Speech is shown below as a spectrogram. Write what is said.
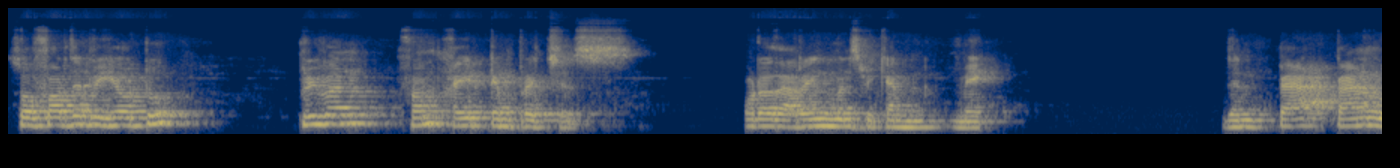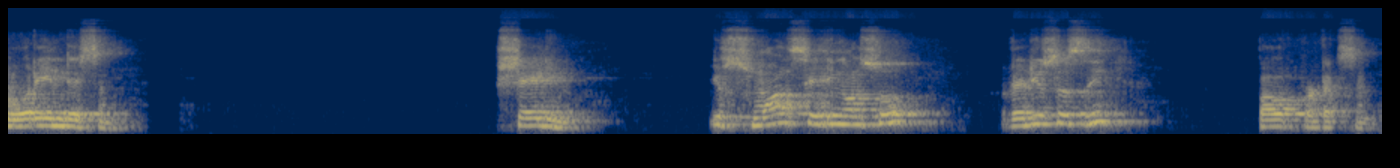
So for that we have to prevent from high temperatures. What are the arrangements we can make? Then pa panel orientation, shading. If small shading also reduces the power production.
